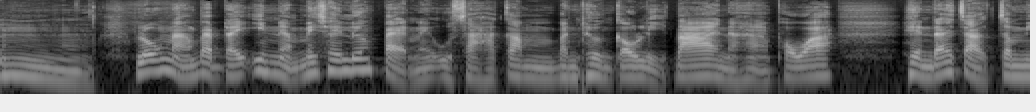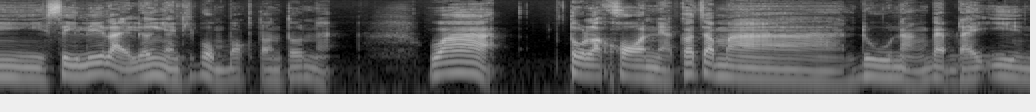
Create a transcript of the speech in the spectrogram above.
อืมโรงหนังแบบไดอินเนี่ยไม่ใช่เรื่องแปลกในอุตสาหกรรมบันเทิงเกาหลีใต้นะฮะ เพราะว่าเห็นได้จากจะมีซีรีส์หลายเรื่องอย่างที่ผมบอกตอนต้นน่ะ ว่า ตัวละครเนี่ยก็จะมาดูหนังแบบไดอิน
